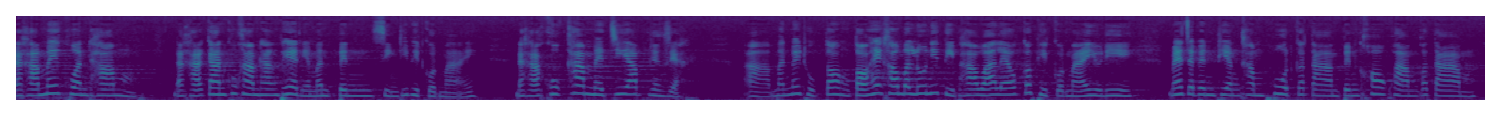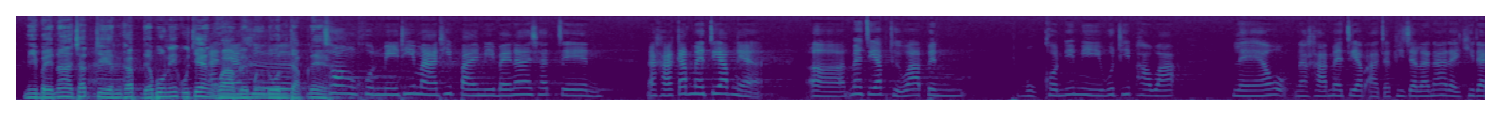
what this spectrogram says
นะคะไม่ควรทำนะคะการคุกคามทางเพศเนี่ยมันเป็นสิ่งที่ผิดกฎหมายนะคะคุกคามแม่เจี๊ยบอย่างเสียอ่ามันไม่ถูกต้องต่อให้เขาบรรลุนิติภาวะแล้วก็ผิดกฎหมายอยู่ดี แม้จะเป็นเพียงคำพูดก็ตาม เป็นข้อความก็ตาม มีใบหน้าชัดเจนครับ เดี๋ยวพรุ่งนี้กูแจ้งความเลยอัมึงโดนจับแน่ ช่องคุณมีที่มาที่ไปมีใบหน้าชัดเจนนะคะกับแม่เจี๊ยบเนี่ยเอ่อแม่เจี๊ยบถือว่าเป็นบุคคลที่มีวุฒิภาวะแล้วนะคะแม่เจี๊ยบอาจจะพิจารณาใดคิดใด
